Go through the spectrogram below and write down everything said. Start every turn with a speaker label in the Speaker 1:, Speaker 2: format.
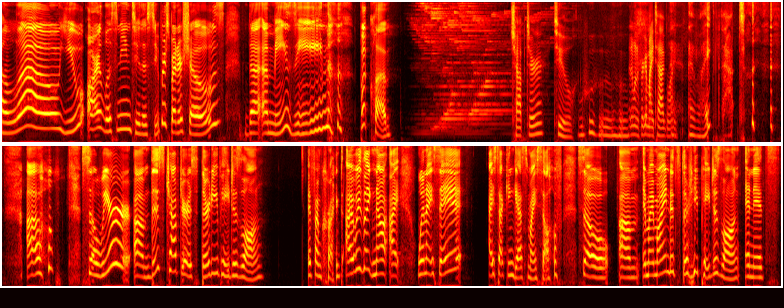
Speaker 1: Hello, you are listening to the Super Spreader Shows, the amazing book club.
Speaker 2: Chapter two. I don't want to forget my tagline.
Speaker 1: I like that. um, so we're um, this chapter is 30 pages long, if I'm correct. I always like now I when I say it, I second guess myself. So um, in my mind, it's 30 pages long and it's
